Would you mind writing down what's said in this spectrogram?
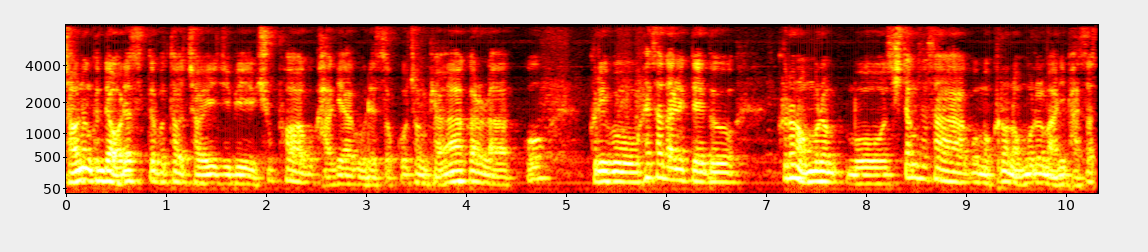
저는 근데 어렸을 때부터 저희 집이 슈퍼하고 가게하고 그랬었고, 전 경영학과를 나왔고, 그리고 회사 다닐 때도 그런 업무를 뭐 시장 조사하고 뭐 그런 업무를 많이 봤었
